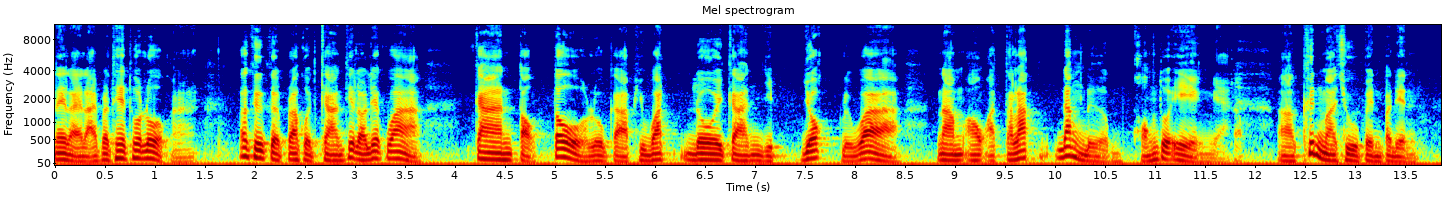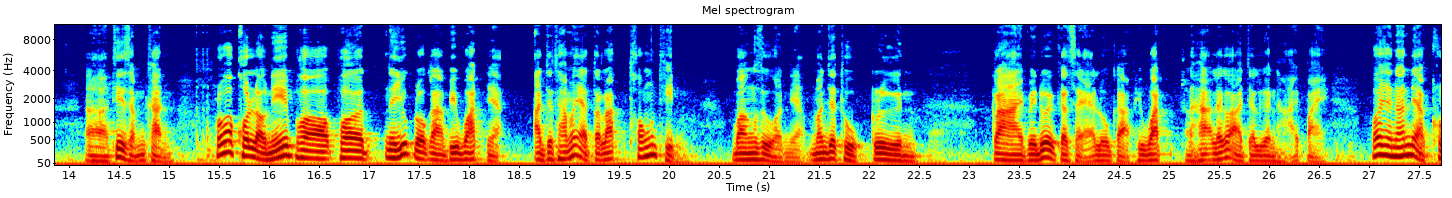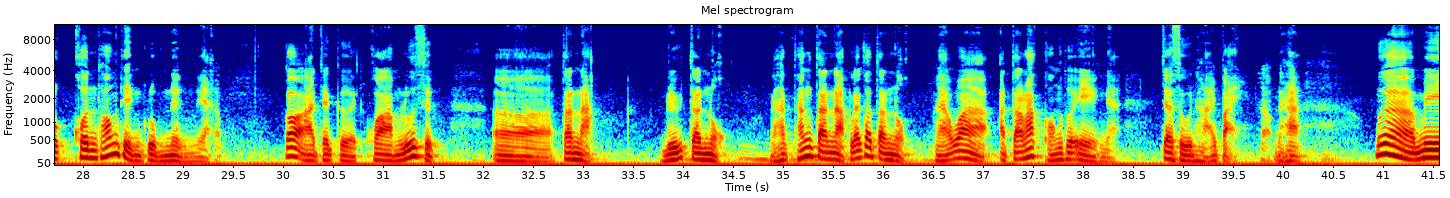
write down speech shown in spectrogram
ในหลาย ๆ ประเทศทั่วโลกนะก็คือเกิดปรากฏการณ์ที่เราเรียกว่า การตอบโต้โลกาภิวัตน์โดยการหยิบ ยกหรือว่านำเอาอัตลักษณ์ดั้งเดิมของตัวเองเนี่ยครับอ่าขึ้นมาชูเป็นประเด็นอ่าที่สำคัญ เพราะว่าคนเหล่านี้พอพอในยุคโลกาภิวัตน์เนี่ยอาจจะทำให้อัตลักษณ์ท้องถิ่นบางส่วนเนี่ยมันจะถูกกลืนกลายไปด้วยกระแสโลกาภิวัตน์นะฮะแล้วก็อาจจะเลือนหายไป เพราะฉะนั้นเนี่ยคคนท้องถิ่นกลุ่มหนึ่งเนี่ยครับก็อาจจะเกิดความรู้สึกเอ่อตระหนักหรือตระหนกนะครับทั้งตระหนักและก็ตระหนก นะว่าอัตลักษณ์ของตัวเองเนี่ยจะสูญหายไปครับนะฮะเมื่อมี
